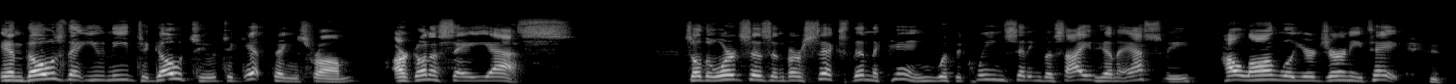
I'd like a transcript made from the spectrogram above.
And those that you need to go to to get things from are going to say yes. So the word says in verse 6 Then the king, with the queen sitting beside him, asked me, How long will your journey take?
